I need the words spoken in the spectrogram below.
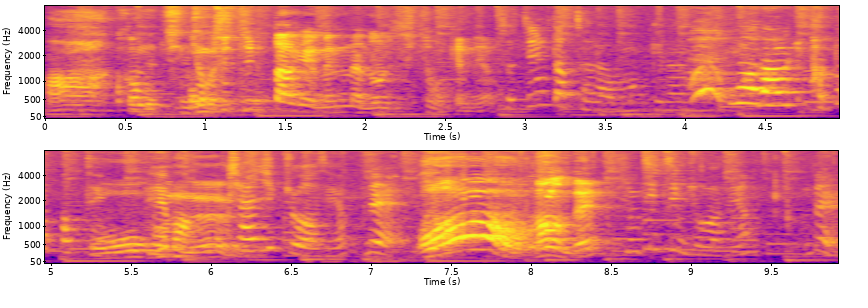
아, 그럼 진짜 맛있어요. 찜닭에 맨날 너는 시켜 먹겠네요. 저 찜닭 잘 안 먹긴 하는데. 우와 나랑 이렇게 다 똑같아. 오, 대박. 그러네. 혹시 한식 좋아하세요? 네. 와우! 다운데? 김치찜 좋아하세요? 네.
